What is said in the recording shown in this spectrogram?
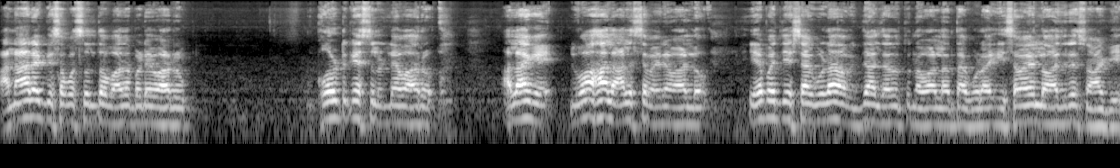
అనారోగ్య సమస్యలతో బాధపడేవారు కోర్టు కేసులు ఉండేవారు అలాగే వివాహాలు ఆలస్యమైన వాళ్ళు. ఏ పని చేసినా కూడా విఘ్నాలు జరుగుతున్న వాళ్ళంతా కూడా ఈ సమయంలో ఆంజనేయ స్వామికి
